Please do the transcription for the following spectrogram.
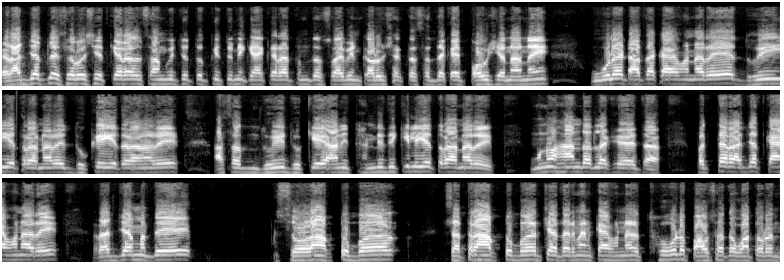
राज्यातल्या सर्व शेतकऱ्याला सांगू इच्छितो की तुम्ही काय करा? तुमचं सोयाबीन काढू शकता. सध्या काही पाऊस येणार नाही. उलट आता काय होणार आहे? धुई येत राहणार आहे धुके येत राहणार आहे. असं धुई धुके आणि थंडी देखील येत राहणार आहे. म्हणून हा अंदाज खेळायचा फक्त राज्यात काय होणार आहे? राज्यामध्ये सोळा ऑक्टोबर सतरा ऑक्टोबरच्या दरम्यान काय होणार? थोडं पावसाचं वातावरण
